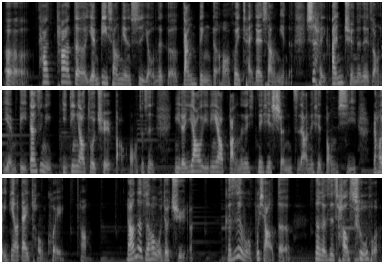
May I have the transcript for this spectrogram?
呃，它它的岩壁上面是有那个钢钉的哈，会踩在上面的，是很安全的那种岩壁。但是你一定要做确保哦，就是你的腰一定要绑那个那些绳子啊那些东西，然后一定要戴头盔哦。然后那时候我就去了，可是我不晓得。那个是超出我、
